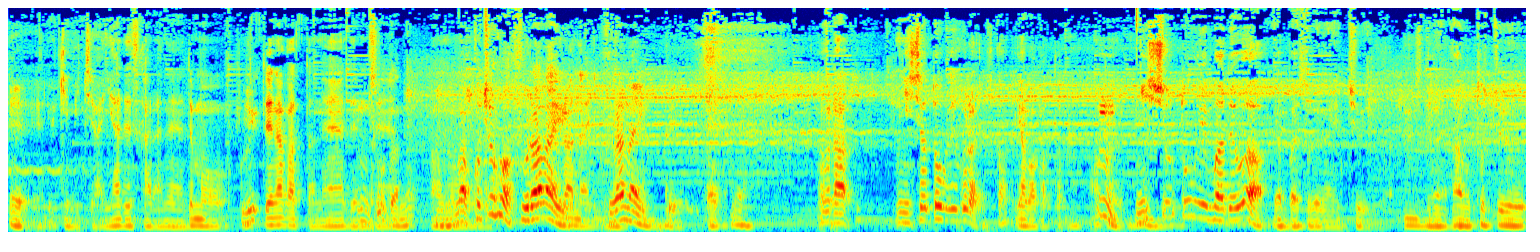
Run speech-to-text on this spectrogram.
え雪道は嫌ですからねでも降ってなかったねえ全然そうだね。あのまあ、こっちの方は降らない。降らない降らないって。だから日照峠ぐらいですか？やばかったのうん。日照峠までは、やっぱりそれなりに注意がしてね。あの、途中、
